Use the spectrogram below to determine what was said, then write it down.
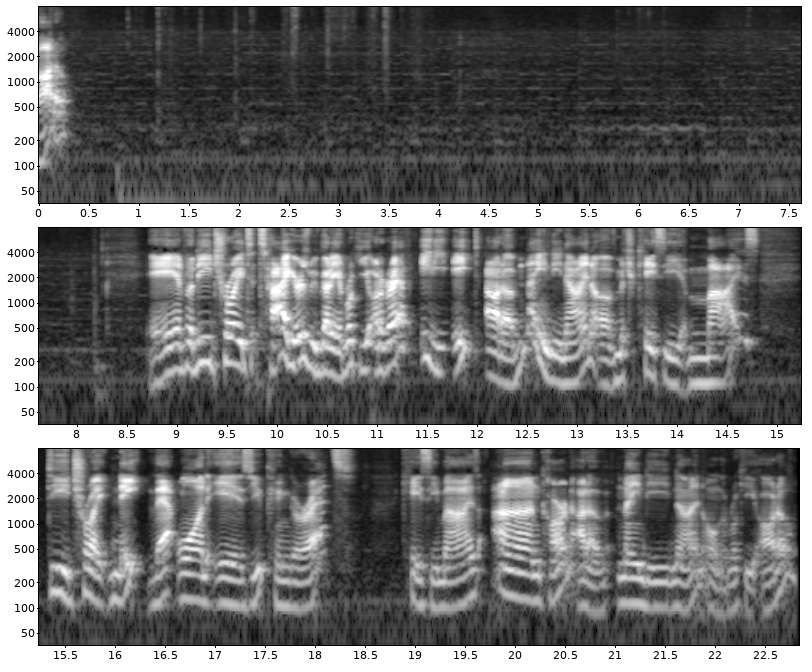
Votto. And for the Detroit Tigers, we've got a rookie autograph, 88 out of 99 of Mr. Casey Mize. Detroit Nate, that one is you. Congrats. Casey Mize on card out of 99 on the rookie auto.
